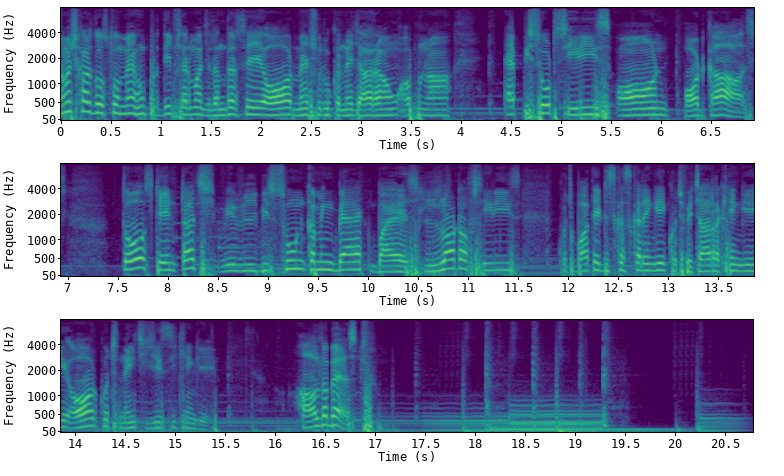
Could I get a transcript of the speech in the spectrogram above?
नमस्कार दोस्तों, मैं हूँ प्रदीप शर्मा जलंधर से और मैं शुरू करने जा रहा हूँ अपना एपिसोड सीरीज़ ऑन पॉडकास्ट तो stay in touch we will be soon coming back by lot of series कुछ बातें डिस्कस करेंगे, कुछ विचार रखेंगे और कुछ नई चीज़ें सीखेंगे. All the best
